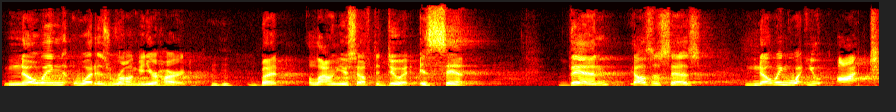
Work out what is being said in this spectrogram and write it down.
Knowing what is wrong in your heart, but allowing yourself to do it is sin. Then, he also says, knowing what you ought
